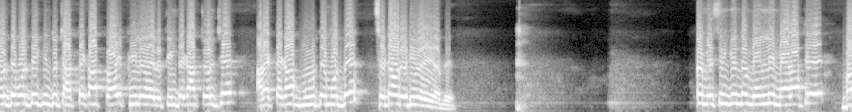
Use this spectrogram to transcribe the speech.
বলতে বলতেই কিন্তু চারটে কাপ প্রায় ফিল হয়ে এলো, তিনটে কাপ চলছে আর একটা কাপ মুহূর্তের মধ্যে সেটাও রেডি হয়ে যাবে। মেশিন কিন্তু মেনলি মেলাতে বা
